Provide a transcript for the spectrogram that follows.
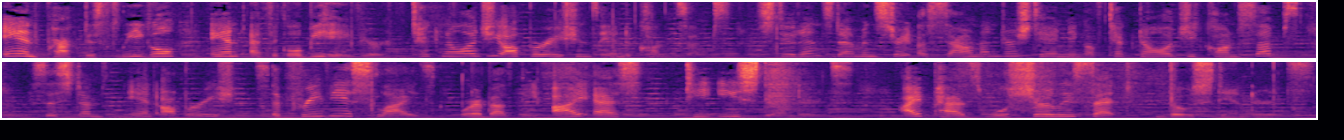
and practice legal and ethical behavior. Technology operations and concepts. Students demonstrate a sound understanding of technology concepts, systems, and operations. The previous slides were about the ISTE standards. iPads will surely set those standards.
